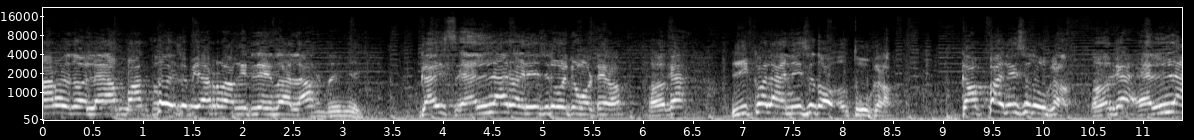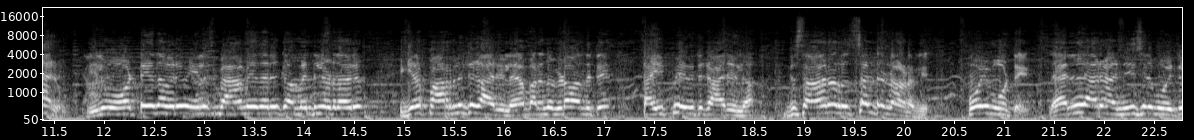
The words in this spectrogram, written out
ആർ ഒന്നും അല്ല. പത്ത് വയസ്സ് പി ആർ വാങ്ങിയിട്ട് ചെയ്യുന്നതല്ല. ഗൈസ് എല്ലാരും അനീഷിന് പോയിട്ട് വോട്ട് ചെയ്യണം. ഓക്കെ ഈക്വൽ അനീഷ് തൂക്കണം. കപ്പ അനീഷ് നോക്കണം. ഓക്കെ? എല്ലാരും. ഇതിൽ വോട്ട് ചെയ്തവരും ഇതിൽ സ്പാം ചെയ്തവരും കമന്റിൽ ഇടുന്നവരും ഇങ്ങനെ പറഞ്ഞിട്ട് കാര്യമില്ല. ഞാൻ പറയുന്നത് ഇവിടെ വന്നിട്ട് ടൈപ്പ് ചെയ്തിട്ട് കാര്യമില്ല. ഇത് സാധനം റിസൾട്ട് ഉണ്ടാവണമെങ്കിൽ പോയി വോട്ട് ചെയ്യും. എല്ലാരും അനീഷിന് പോയിട്ട്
